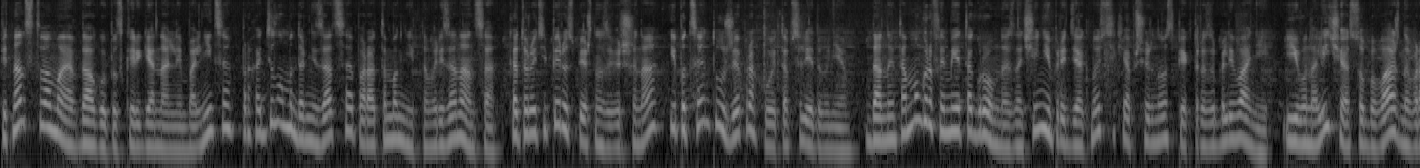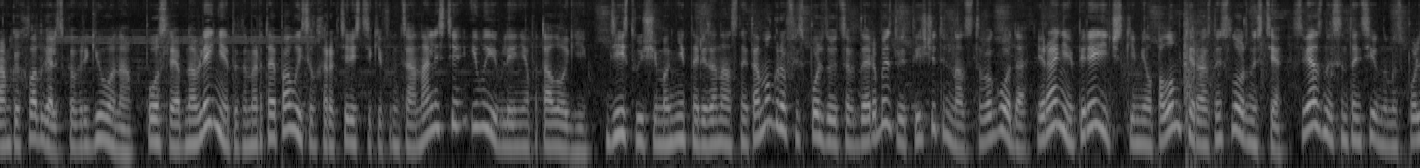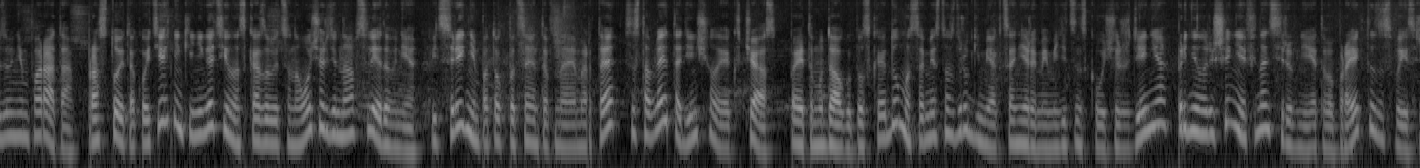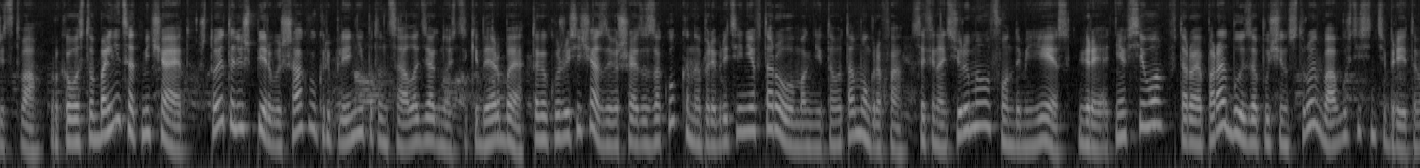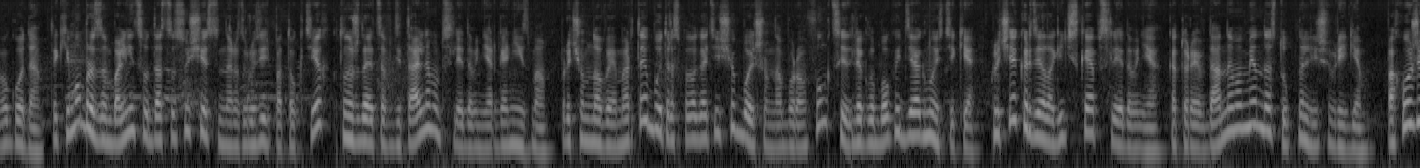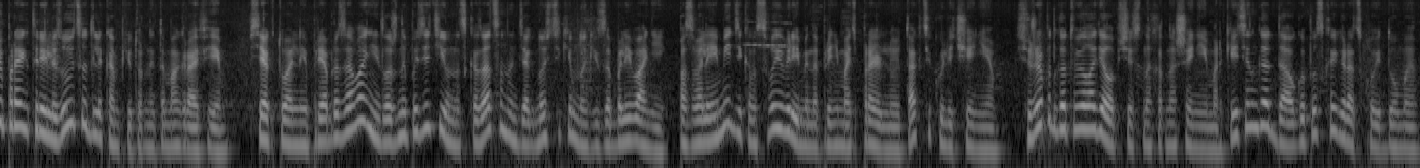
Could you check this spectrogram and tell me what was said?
15 мая в Даугавпилской региональной больнице проходила модернизация аппарата магнитного резонанса, которая теперь успешно завершена и пациенты уже проходят обследование. Данный томограф имеет огромное значение при диагностике обширного спектра заболеваний, и его наличие особо важно в рамках Латгальского региона. После обновления этот МРТ повысил характеристики функциональности и выявления патологий. Действующий магнитно-резонансный томограф используется в ДРБ с 2013 года и ранее периодически имел поломки разной сложности, связанные с интенсивным использованием аппарата. Простой такой такой техники негативно сказывается на очереди на обследование, ведь в среднем поток пациентов на МРТ составляет один человек в час. Поэтому Даугавпилская дума совместно с другими акционерами медицинского учреждения приняла решение о финансировании этого проекта за свои средства. Руководство больницы отмечает, что это лишь первый шаг в укреплении потенциала диагностики ДРБ, так как уже сейчас завершается закупка на приобретение второго магнитного томографа, софинансируемого фондами ЕС. Вероятнее всего, второй аппарат будет запущен в строй в августе-сентябре этого года. Таким образом, больнице удастся существенно разгрузить поток к тех, кто нуждается в детальном обследовании организма. Причем новый МРТ будет располагать еще большим набором функций для глубокой диагностики, включая кардиологическое обследование, которое в данный момент доступно лишь в Риге. Похожий проект реализуется для компьютерной томографии. Все актуальные преобразования должны позитивно сказаться на диагностике многих заболеваний, позволяя медикам своевременно принимать правильную тактику лечения. Сюжет подготовил отдел общественных отношений и маркетинга Даугавпилской городской думы.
